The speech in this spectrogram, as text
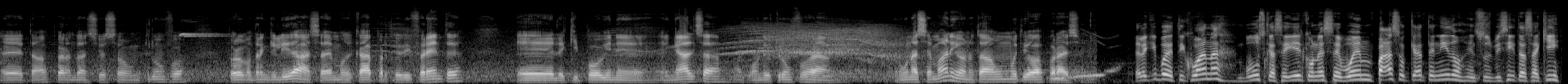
eh, estamos esperando ansioso un triunfo, pero con tranquilidad. Sabemos que cada partido es diferente. Eh, el equipo viene en alza, con dos triunfos en, una semana y bueno, estamos muy motivados para eso. El equipo de Tijuana busca seguir con ese buen paso que ha tenido en sus visitas aquí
